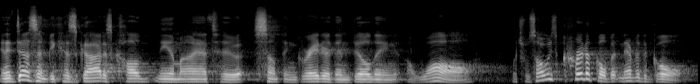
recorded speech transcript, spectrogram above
And it doesn't because God has called Nehemiah to something greater than building a wall, which was always critical but never the goal.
